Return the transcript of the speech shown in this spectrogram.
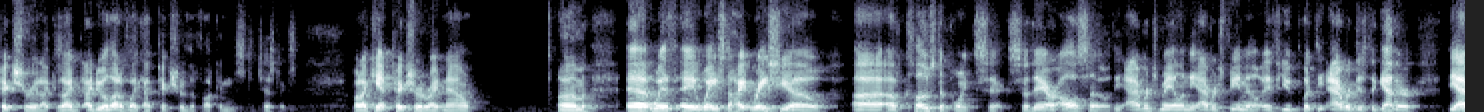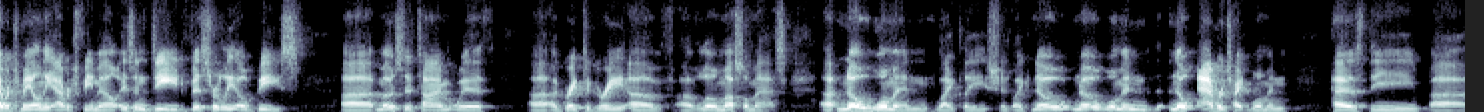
picture it because I, I do a lot of like I picture the fucking statistics, but I can't picture it right now. Um, uh, with a waist to height ratio uh, of close to 0.6. So they are also the average male and the average female. If you put the averages together, the average male and the average female is indeed viscerally obese uh, most of the time with uh, a great degree of, of low muscle mass. Uh, no woman likely should like no no woman no average height woman has the uh,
